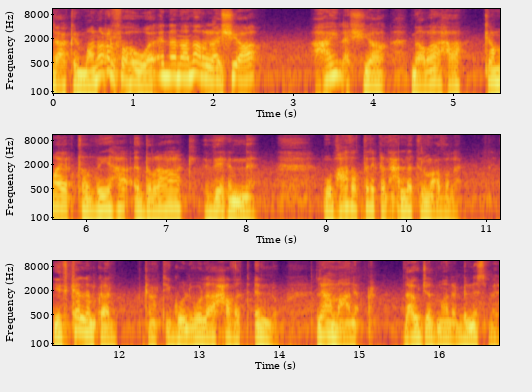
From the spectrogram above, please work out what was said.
لكن ما نعرفه هو إننا نرى الأشياء هاي الأشياء نراها كما يقتضيها إدراك ذهننا. وبهذا الطريق انحلت المعضلة. يتكلم كان كانت يقول ولاحظت إنه لا مانع لا يوجد مانع بالنسبة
